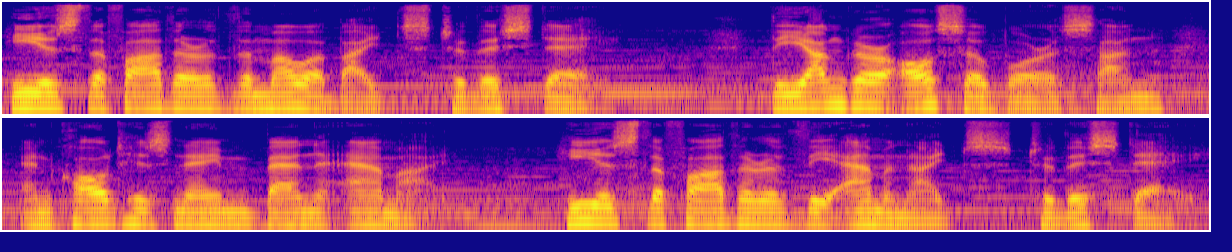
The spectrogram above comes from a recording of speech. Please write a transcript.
He is the father of the Moabites to this day. The younger also bore a son and called his name Ben Ammi. He is the father of the Ammonites to this day.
